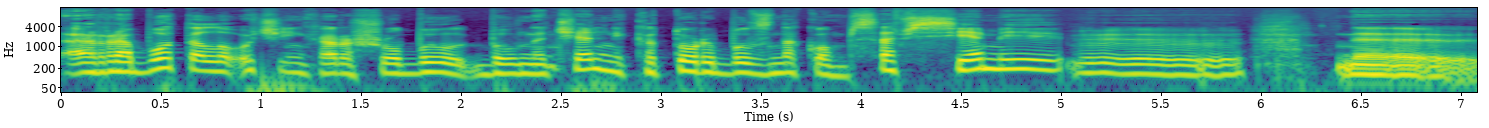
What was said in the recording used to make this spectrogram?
работала очень хорошо. Был, был начальник, который был знаком со всеми э, э,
